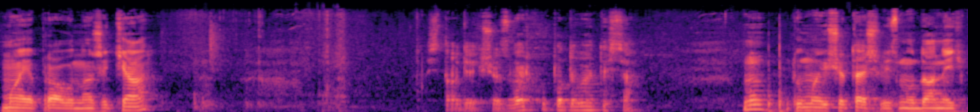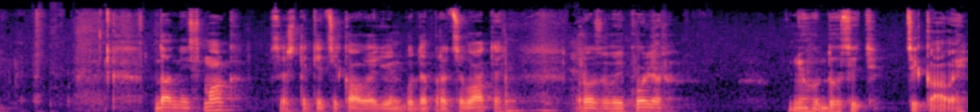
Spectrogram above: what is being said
має право на життя. Ось так, якщо зверху подивитися. Ну, думаю, що теж візьму даний даний смак. Все ж таки цікаво, як він буде працювати. Розовий колір. У нього досить цікавий.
